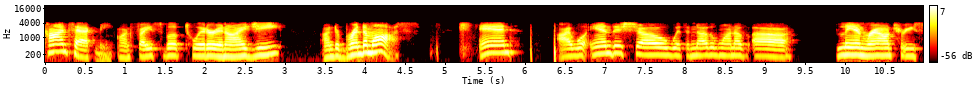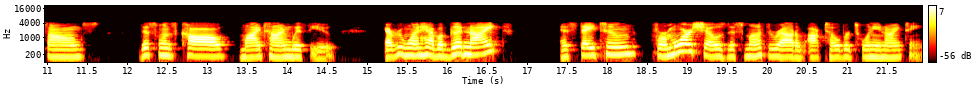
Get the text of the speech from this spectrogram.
Contact me on Facebook, Twitter, and IG under Brenda Moss. And I will end this show with another one of uh, Lin Rountree songs. This one's called My Time with You. Everyone have a good night and stay tuned for more shows this month throughout of October 2019.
